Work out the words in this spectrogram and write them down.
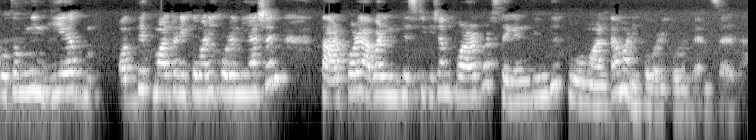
প্রথম দিন গিয়ে অর্ধেক মালটা রিকভারি করে নিয়ে আসেন। তারপরে আবার ইনভেস্টিগেশন করার পর সেকেন্ড দিন দিয়ে পুরো মালটা আমার রিকভারি করে দেন স্যাররা।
